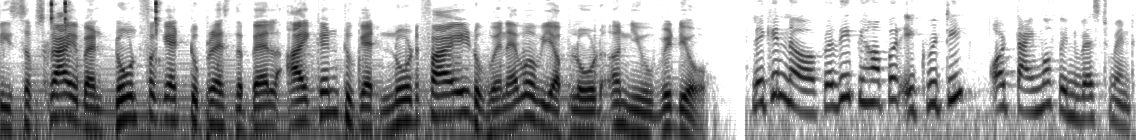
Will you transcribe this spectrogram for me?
please subscribe and don't forget to press the bell icon to get notified whenever we upload a new video. लेकिन प्रदीप यहाँ पर इक्विटी और टाइम ऑफ़ इन्वेस्टमेंट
